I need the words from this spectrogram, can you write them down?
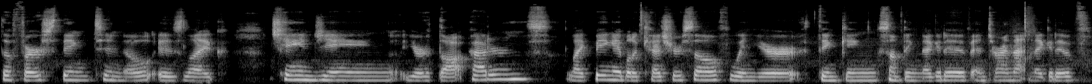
the first thing to note is like changing your thought patterns, like being able to catch yourself when you're thinking something negative and turn that negative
